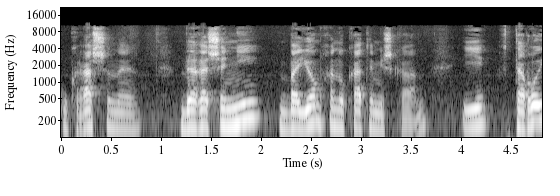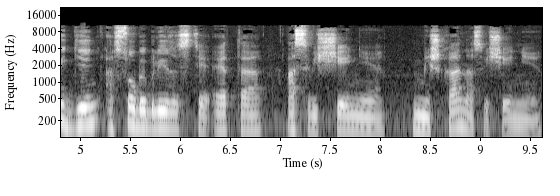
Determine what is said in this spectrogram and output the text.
украшенная, Верашени Байом Хануката Мишкан. И второй день особой близости – это освящение Мишкана, освящение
